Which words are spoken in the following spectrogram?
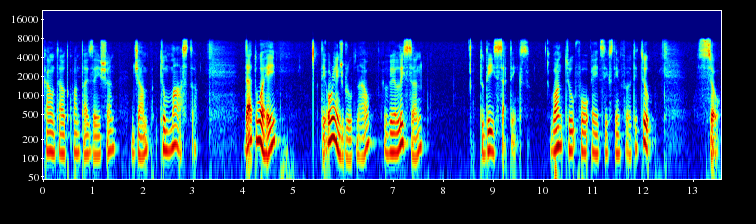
count out quantization jump to master. That way, the orange group now will listen to these settings. 1, 2, 4, 8, 16, 32. So,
